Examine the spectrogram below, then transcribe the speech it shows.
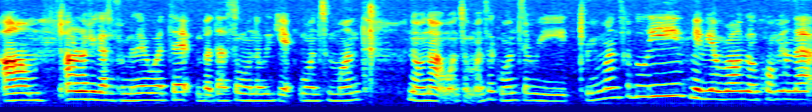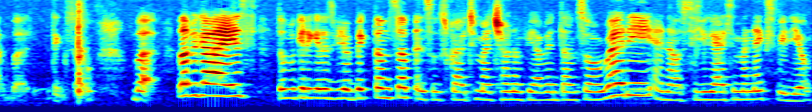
Um, I don't know if you guys are familiar with it, but that's the one that we get once a month. No, not once a month, like once every three months, I believe. Maybe I'm wrong, don't quote me on that, but I think so. But, love you guys. Don't forget to give this video a big thumbs up and subscribe to my channel if you haven't done so already. And I'll see you guys in my next video.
